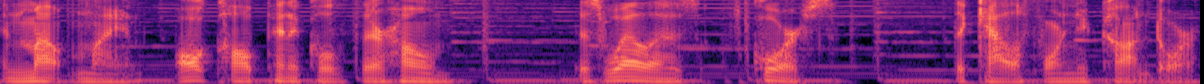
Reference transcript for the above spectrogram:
and mountain lion all call pinnacles their home, as well as, of course, the California condor.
